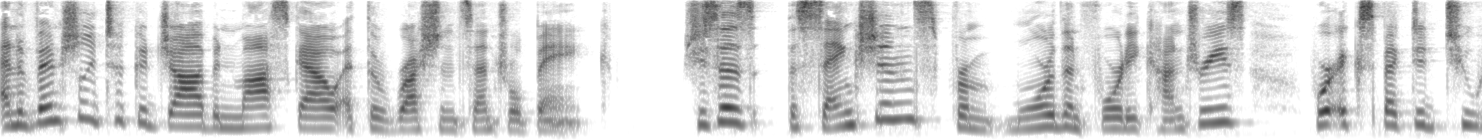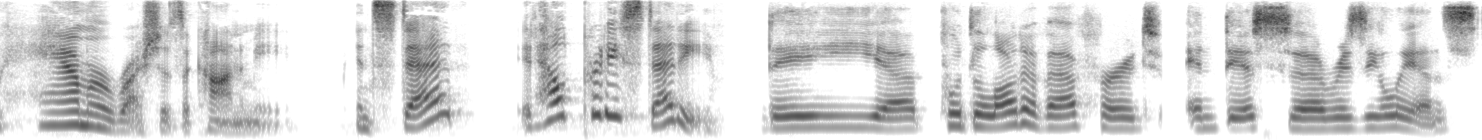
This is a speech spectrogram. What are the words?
and eventually took a job in Moscow at the Russian Central Bank. She says the sanctions from more than 40 countries were expected to hammer Russia's economy. Instead, it held pretty steady. They uh, put a lot of effort in this uh, resilience.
